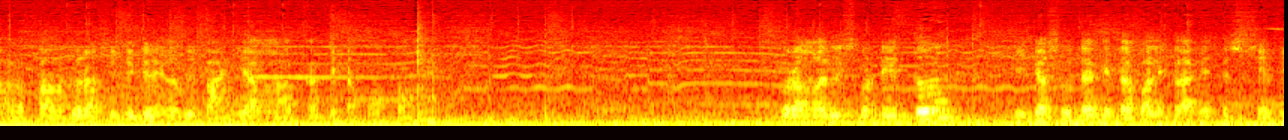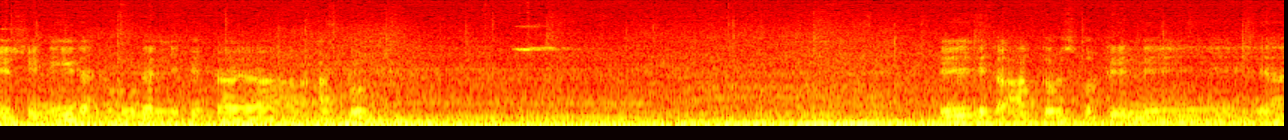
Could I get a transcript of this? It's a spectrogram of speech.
E, kalau durasi videonya lebih panjang maka kita potong kurang lebih seperti itu. Jika sudah kita balik lagi ke shape nya sini dan kemudian kita atur. Oke kita atur seperti ini ya.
